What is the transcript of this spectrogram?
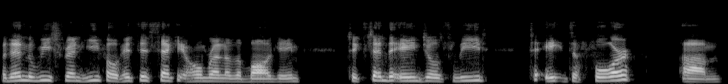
But then Luis Rengifo hits his second home run of the ball game to extend the Angels' lead to eight to four. Um,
